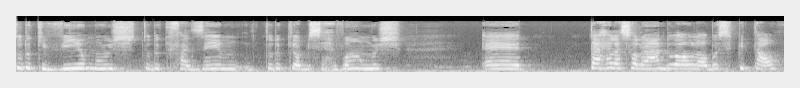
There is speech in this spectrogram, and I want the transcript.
tudo que vimos, tudo que fazemos, tudo que observamos está é, tá relacionado ao lobo occipital,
